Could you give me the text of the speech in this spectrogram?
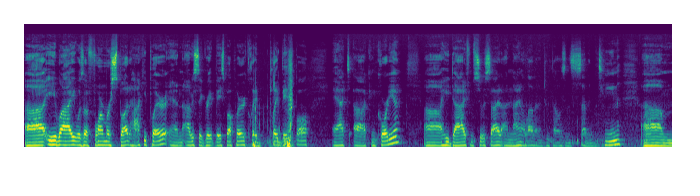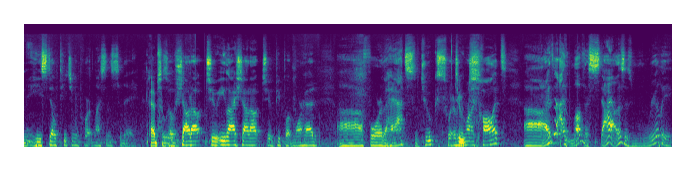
Uh, Eli was a former Spud hockey player and obviously a great baseball player. Played played baseball at uh, Concordia. Uh, he died from suicide on 9/11 in 2017. Um, he's still teaching important lessons today. Absolutely. So shout out to Eli. Shout out to people at Moorhead uh, for the hats, the toques, whatever you want to call it. Uh, I, love this style. This is really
